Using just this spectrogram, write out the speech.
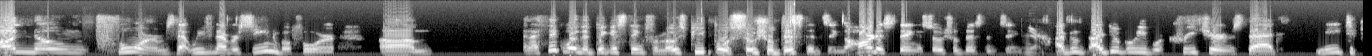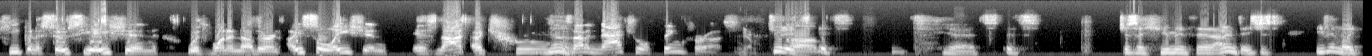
unknown forms that we've never seen before. Um, and I think one of the biggest things for most people is social distancing. The hardest thing is social distancing. Yeah. I, be- I do believe we're creatures that need to keep an association with one another, and isolation is not a true, No. is not a natural thing for us. Yeah. dude it's Um, it's yeah it's it's just a human thing i don't it's just even like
